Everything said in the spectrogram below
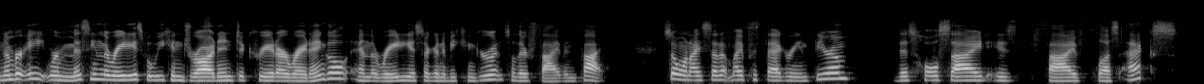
Number 8, we're missing the radius, but we can draw it in to create our right angle, and the radius are going to be congruent, so they're 5 and 5. So when I set up my Pythagorean theorem, this whole side is 5 plus x.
